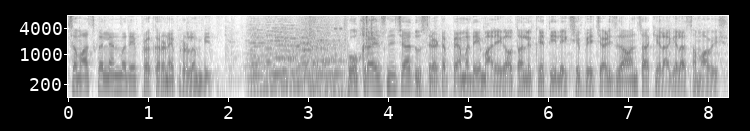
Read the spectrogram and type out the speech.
समाज कल्याणमध्ये प्रकरणे प्रलंबित. पोखरा योजनेच्या दुसऱ्या टप्प्यामध्ये मालेगाव तालुक्यातील एकशे बेचाळीस गावांचा केला गेला समावेश.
